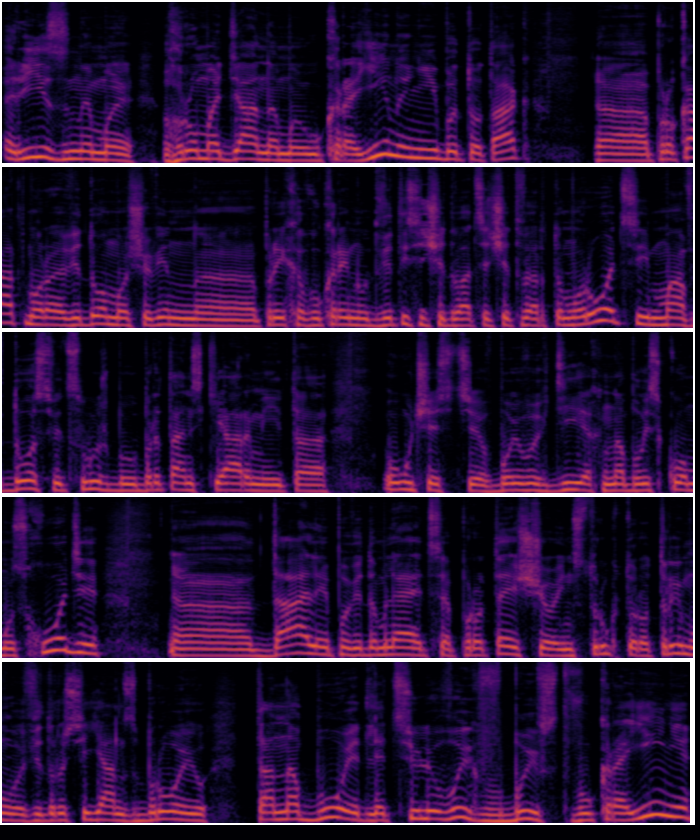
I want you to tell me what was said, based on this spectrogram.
різними громадянами України, нібито так. Про Катмора відомо, що він приїхав в Україну у 2024 році, мав досвід служби у британській армії та участь в бойових діях на Близькому Сході. Далі повідомляється про те, що інструктор отримував від росіян зброю та набої для цільових вбивств в Україні.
